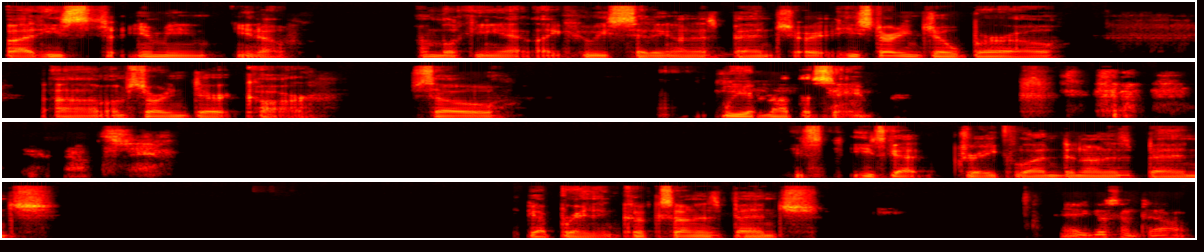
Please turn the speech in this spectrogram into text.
But he's, I mean, you know, I'm looking at like who he's sitting on his bench, or he's starting Joe Burrow. Um, I'm starting Derek Carr. So we are not the same. They're not the same. He's he's got Drake London on his bench. He got Brandin Cooks on his bench. Yeah, he got some talent.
